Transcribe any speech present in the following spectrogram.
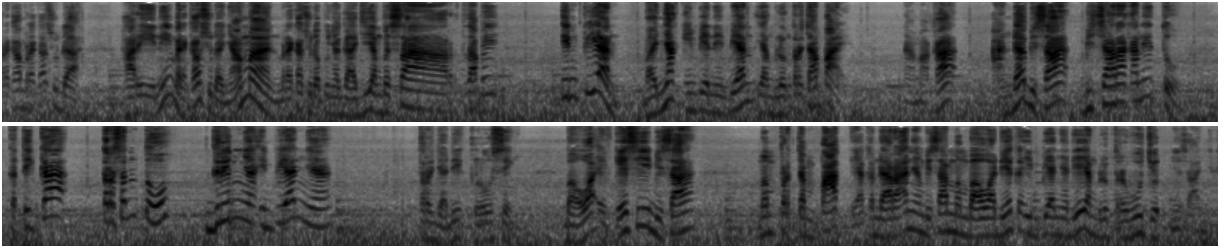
mereka-mereka sudah hari ini mereka sudah nyaman, mereka sudah punya gaji yang besar, tetapi impian, banyak impian-impian yang belum tercapai. Nah, maka anda bisa bicarakan itu. Ketika tersentuh dreamnya, impiannya, terjadi closing. Bahwa FKC bisa mempercepat ya kendaraan yang bisa membawa dia ke impiannya dia yang belum terwujud misalnya.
